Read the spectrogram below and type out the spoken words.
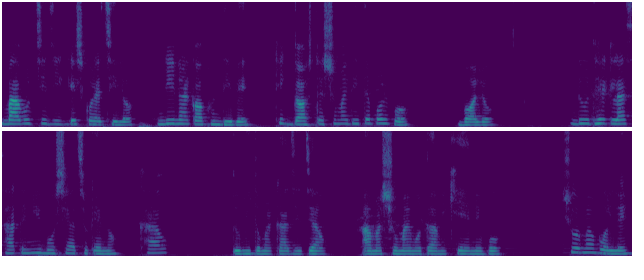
বাবুর্চি জিজ্ঞেস করেছিল, ডিনার কখন দিবে? ঠিক দশটার সময় দিতে বলব? বলো। দুধের গ্লাস হাতে নিয়ে বসে আছো কেন? খাও। তুমি তোমার কাজে যাও, আমার সময় মতো আমি খেয়ে নেব। সুরমা বললেন,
